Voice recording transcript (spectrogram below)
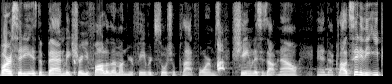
VRSTY is the band. Make sure you follow them on your favorite social platforms. Shameless is out now, and uh, Cloud City, the EP,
